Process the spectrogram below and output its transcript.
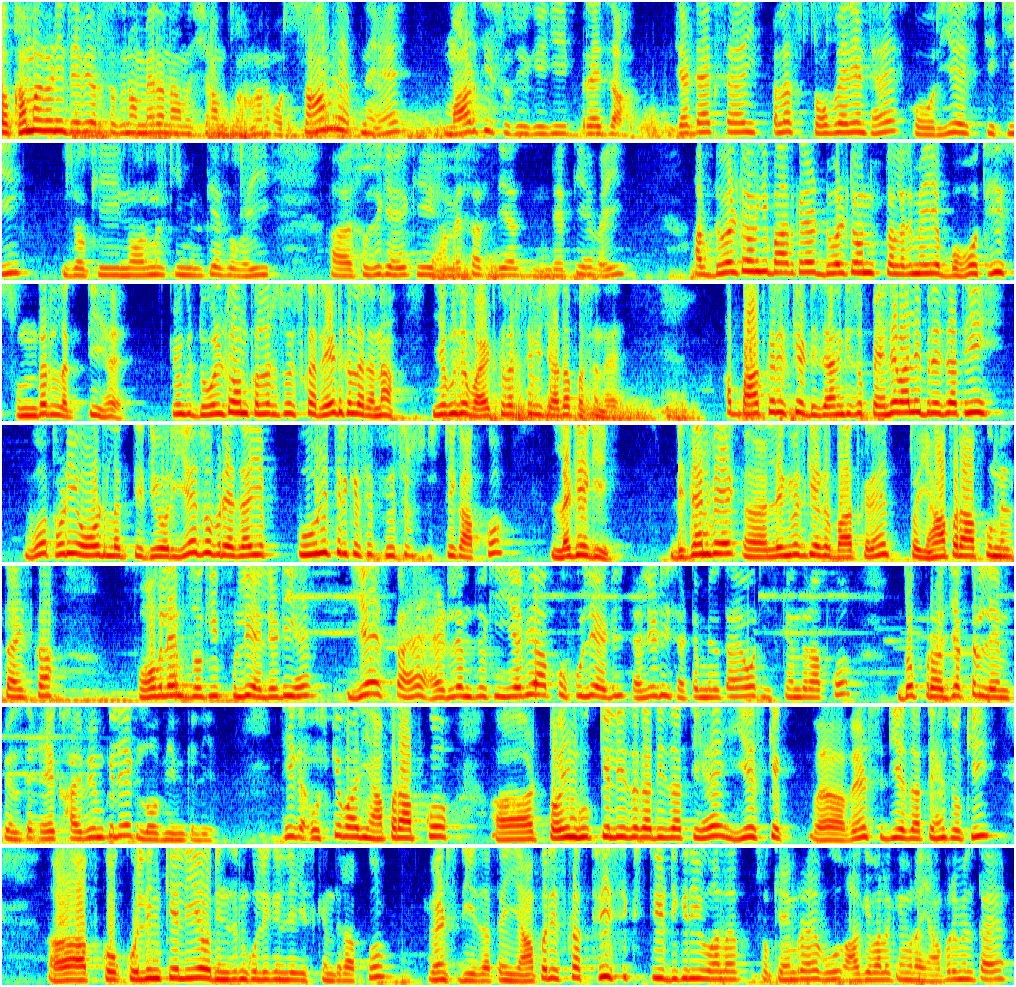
तो खमागणी देवी और सजनों, मेरा नाम है श्याम चौहान और सामने अपने हैं मारुति सुजुकी की Brezza Z X I plus top variant है और ये इसकी की जो कि नॉर्मल की मिलती है, जो वही सुजुकी की हमेशा से दिया, देती है वही अब डुअल टोन की बात करें डुअल टोन कलर में ये बहुत ही सुंदर लगती है, क्योंकि डुअल टोन कलर जो इसका रेड कलर है ना, ये मुझे व्हाइट कलर से भी ज़्यादा पसंद है। अब बात करें इसके डिज़ाइन की, जो पहले वाली ब्रेजा थी, वो थोड़ी ओड लगती थी और ये जो ब्रेजा है, ये पूरी तरीके से फ्यूचरिस्टिक आपको लगेगी। डिज़ाइन वे लैंग्वेज की अगर बात करें तो यहाँ पर आपको मिलता है इसका फॉग लैम्प जो कि फुली एलईडी है। ये इसका है हेड लैम्प जो कि ये भी आपको फुली एलईडी सेटअप मिलता है और इसके अंदर आपको दो प्रोजेक्टर लैम्प मिलते हैं, एक हाई बीम के लिए, एक लो बीम के लिए। ठीक है, उसके बाद यहाँ पर आपको टोइंग हुक के लिए जगह दी जाती है। ये इसके वेंट्स दिए जाते हैं जो कि आपको कूलिंग के लिए और इंजन कूलिंग के लिए इसके अंदर आपको वेंट्स दिए जाते हैं। यहाँ पर इसका 360 डिग्री वाला जो कैमरा है, वो आगे वाला कैमरा यहाँ पर मिलता है।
